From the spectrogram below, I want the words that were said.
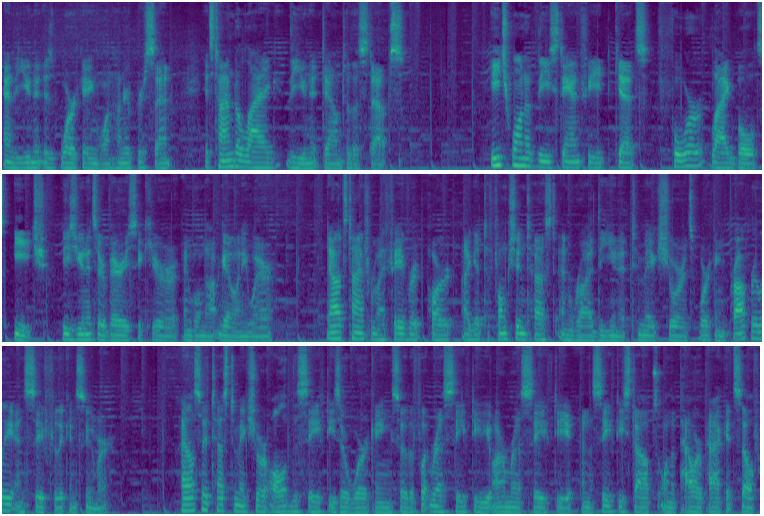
and the unit is working 100%, it's time to lag the unit down to the steps. Each one of these stand feet gets four lag bolts each. These units are very secure and will not go anywhere. Now it's time for my favorite part. I get to function test and ride the unit to make sure it's working properly and safe for the consumer. I also test to make sure all of the safeties are working, so the footrest safety, the armrest safety, and the safety stops on the power pack itself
